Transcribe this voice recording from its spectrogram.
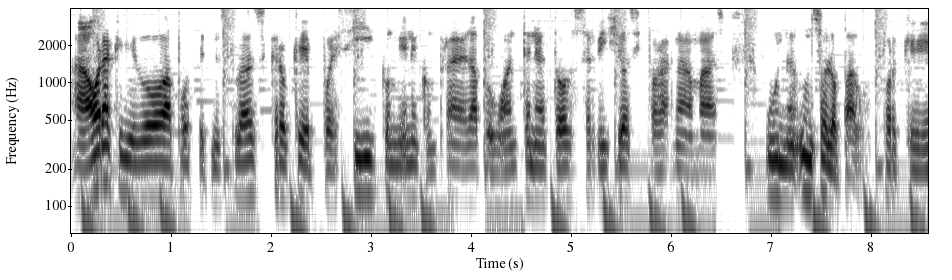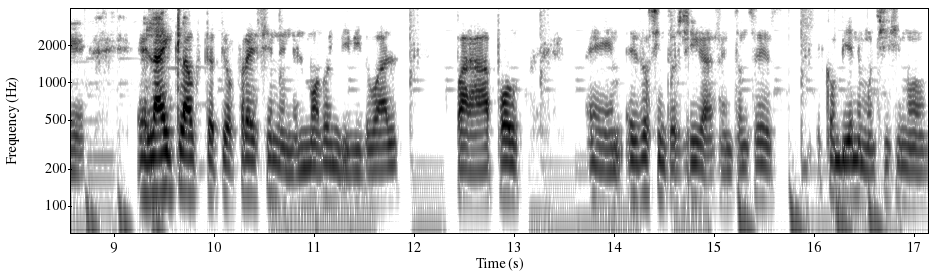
ahora que llegó Apple Fitness Plus, creo que pues sí conviene comprar el Apple One, tener todos los servicios y pagar nada más un, solo pago, porque el iCloud que te ofrecen en el modo individual para Apple eh, es 200 gigas, entonces conviene muchísimo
